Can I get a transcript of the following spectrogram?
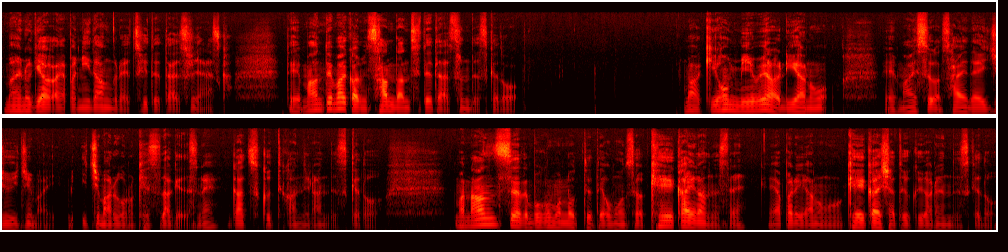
前のギアがやっぱ2段ぐらいついてたりするじゃないですか。で、マウンテンバイクは3段ついてたりするんですけど、まあ、基本ミニベロはリアの、え枚数が最大11枚、105のケースだけですね、がつくって感じなんですけど、まあ、なんせ僕も乗ってて思うんですけど、軽快なんですね。やっぱり、あの、軽快車とよく言われるんですけど、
